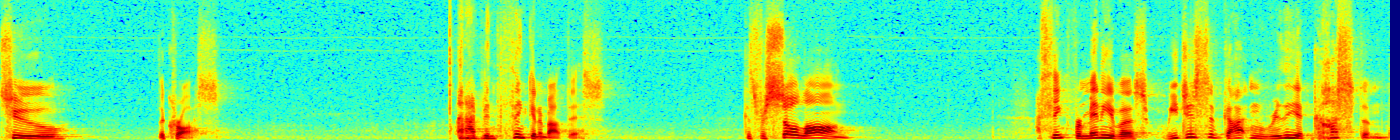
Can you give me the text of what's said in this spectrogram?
to the cross. And I've been thinking about this. Because for so long, I think for many of us, we just have gotten really accustomed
